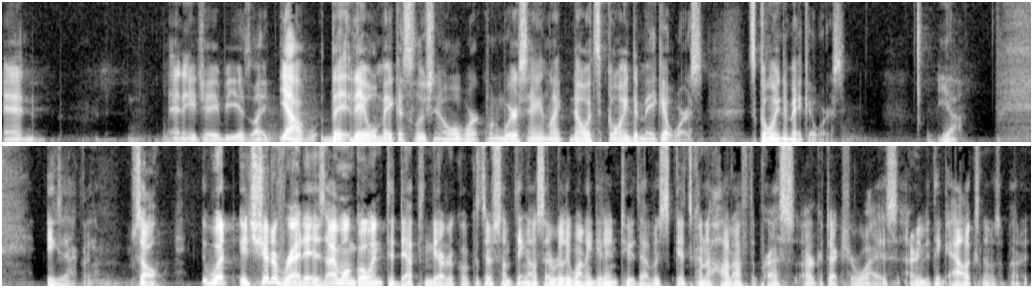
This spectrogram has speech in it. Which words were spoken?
and NAHB is like, yeah, they, they will make a solution and it will work when we're saying like, no, it's going to make it worse. It's going to make it worse. Yeah. Exactly. So what it should have read is I won't go into depth in the article because there's something else I really want to get into that was gets kind of hot off the press architecture wise. I don't even think Alex knows about it.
